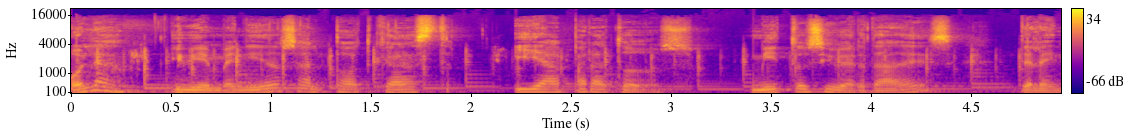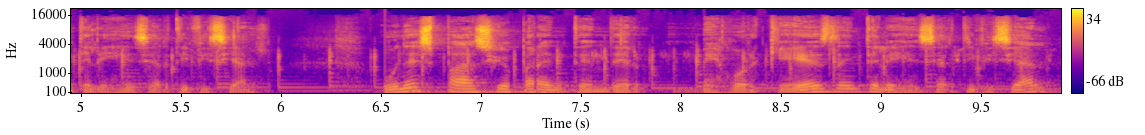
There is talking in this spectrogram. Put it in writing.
Hola y bienvenidos al podcast IA para Todos, mitos y verdades de la inteligencia artificial. Un espacio para entender mejor qué es la inteligencia artificial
